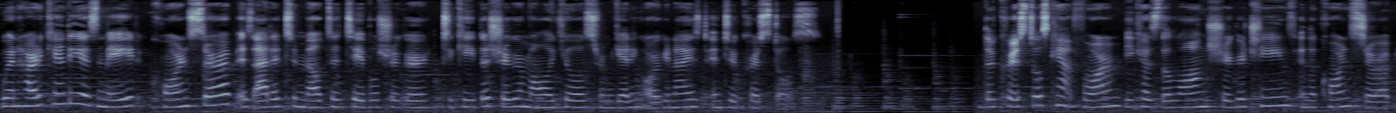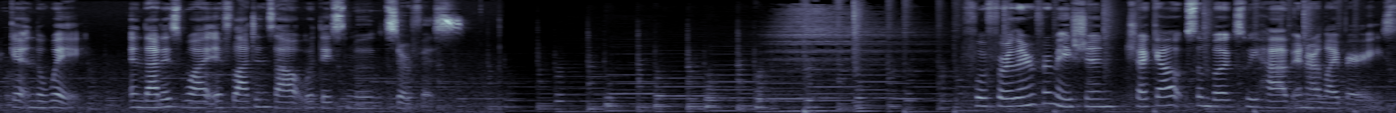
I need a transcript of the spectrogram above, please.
When hard candy is made, corn syrup is added to melted table sugar to keep the sugar molecules from getting organized into crystals. The crystals can't form because the long sugar chains in the corn syrup get in the way, and that is why it flattens out with a smooth surface. For further information, check out some books we have in our libraries.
